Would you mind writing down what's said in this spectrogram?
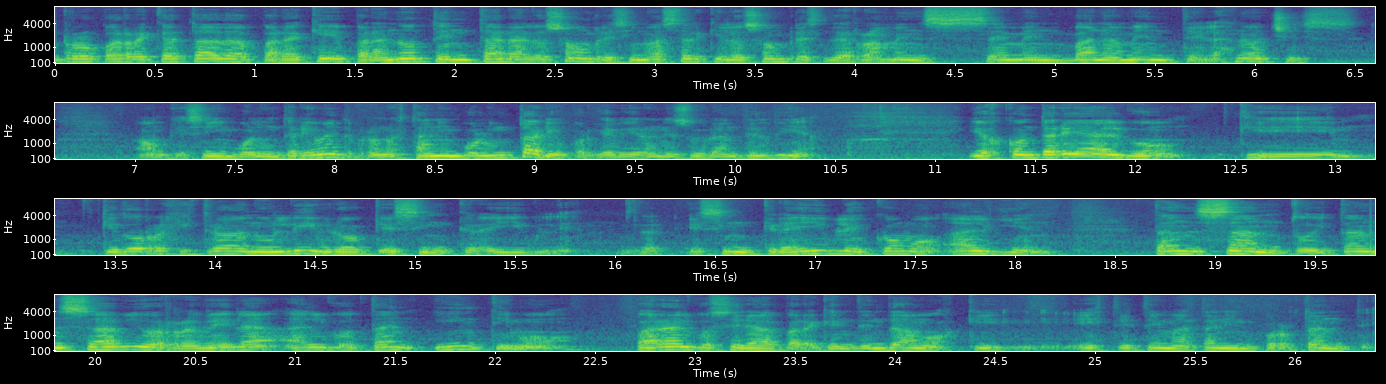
ropa recatada para qué? Para no tentar a los hombres, sino hacer que los hombres derramen semen vanamente en las noches, aunque sea involuntariamente, pero no es tan involuntario porque vieron eso durante el día. Y os contaré algo que quedó registrado en un libro que es increíble. Es increíble cómo alguien tan santo y tan sabio revela algo tan íntimo. Para algo será, para que entendamos que este tema tan importante.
